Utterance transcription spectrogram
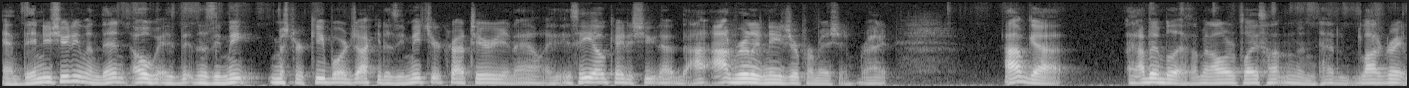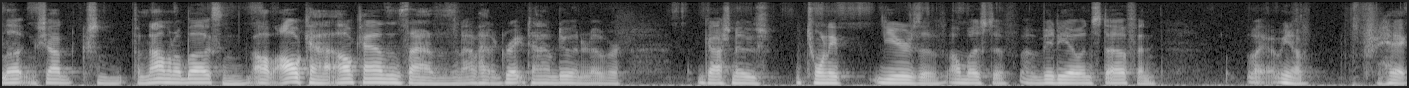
and then you shoot him. And then, oh, is, does he meet Mr. Keyboard Jockey? Does he meet your criteria now? Is he okay to shoot? Now? I, I really need your permission, right? I've got and I've been blessed. I've been all over the place hunting and had a lot of great luck and shot some phenomenal bucks and all all all kinds and sizes. And I've had a great time doing it over, gosh knows, 20 years of almost of, of video and stuff, and you know, heck,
